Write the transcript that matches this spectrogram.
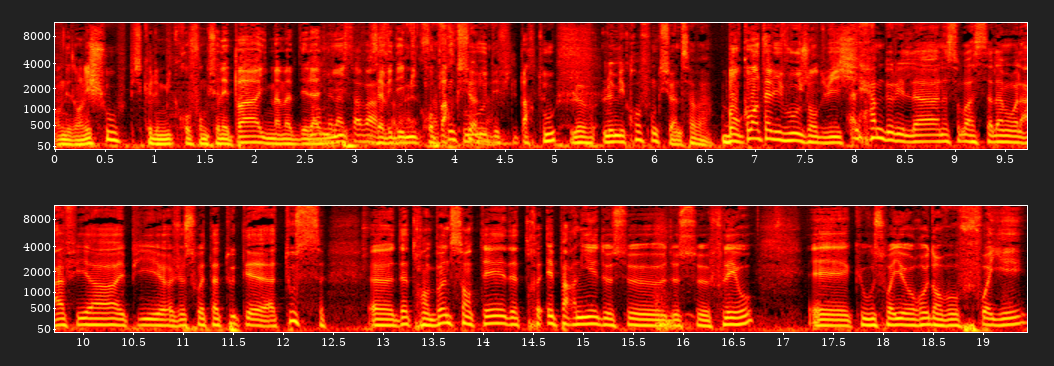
on est dans les choux, puisque le micro fonctionnait pas. Imam Non, mais là, Abdelali, va, vous avez des va, micros partout, des fils partout. le, le micro fonctionne, ça va. Bon, comment allez-vous aujourd'hui? Alhamdulillah. Et puis, euh, je souhaite à toutes et à tous euh, d'être en bonne santé, d'être épargnés de ce, de ce fléau et que vous soyez heureux dans vos foyers,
